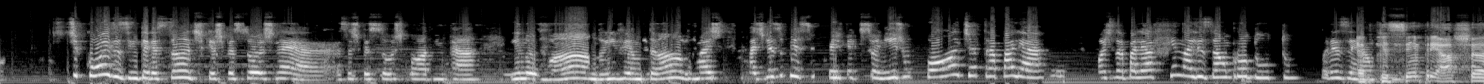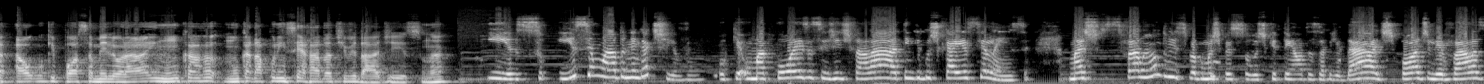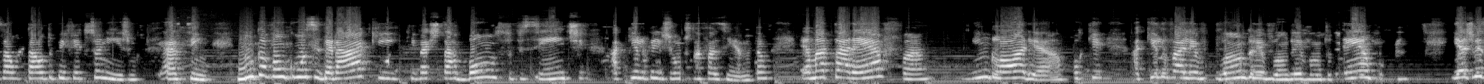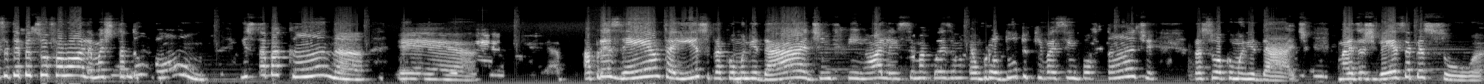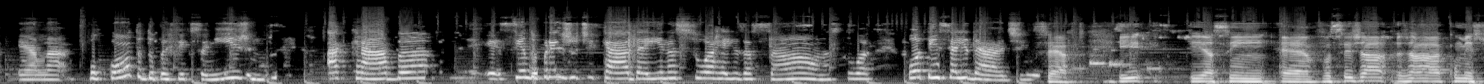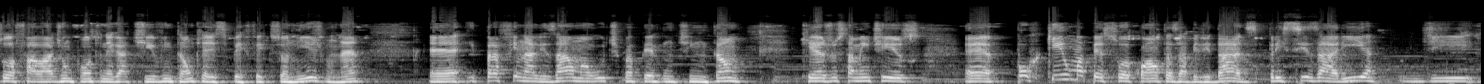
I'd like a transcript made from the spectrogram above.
de coisas interessantes que as pessoas, né? Essas pessoas podem estar inovando, inventando, mas às vezes o perfeccionismo pode atrapalhar, pode atrapalhar finalizar um produto, por exemplo. É porque sempre acha algo que possa melhorar e nunca, nunca dá por encerrada a atividade, isso, né? Isso, isso é um lado negativo, porque uma coisa, assim, a gente fala, ah, tem que buscar excelência, mas falando isso para algumas pessoas que têm altas habilidades, pode levá-las ao tal do perfeccionismo. Assim, nunca vão considerar que, que vai estar bom o suficiente aquilo que eles vão estar fazendo. Então, é uma tarefa em glória, porque aquilo vai levando, levando, levando o tempo, e às vezes até a pessoa fala, olha, mas está tão bom, isso está bacana, é, apresenta isso para a comunidade, enfim, olha, isso é uma coisa, é um produto que vai ser importante para a sua comunidade. Mas às vezes a pessoa, ela, por conta do perfeccionismo, acaba eh, sendo prejudicada aí na sua realização, na sua potencialidade. Certo. E e assim, é, você já, já começou a falar de um ponto negativo, então, que é esse perfeccionismo, né? É, e para finalizar, uma última perguntinha, então, que é justamente isso. É, por que uma pessoa com altas habilidades precisaria de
